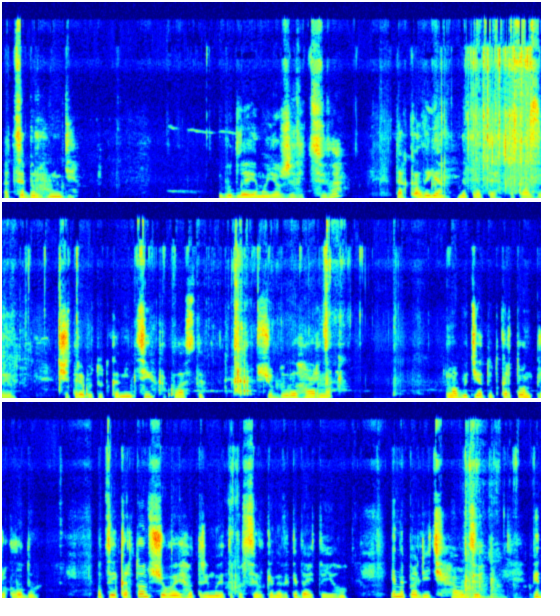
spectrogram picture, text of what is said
а це бургунді. Будлея моя вже відцвіла. Так, але я не про те показую, що треба тут камінці покласти, щоб було гарно. Мабуть, я тут картон прокладу. Оцей картон, що ви отримуєте посилки, не викидайте його. І не паліть. А оце під.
